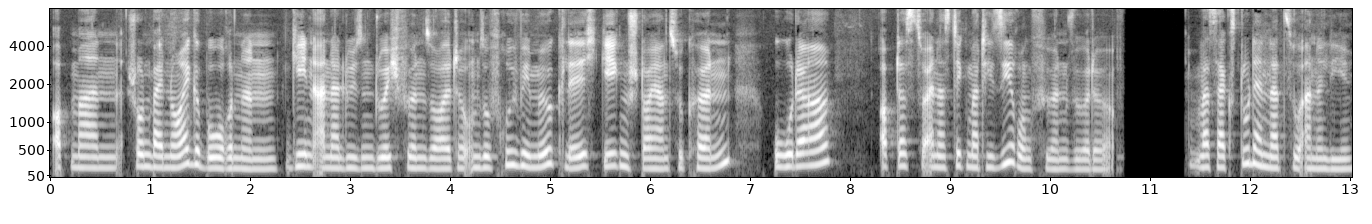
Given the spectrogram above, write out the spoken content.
ob man schon bei Neugeborenen Genanalysen durchführen sollte, um so früh wie möglich gegensteuern zu können, oder ob das zu einer Stigmatisierung führen würde. Was sagst du denn dazu, Annelie?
